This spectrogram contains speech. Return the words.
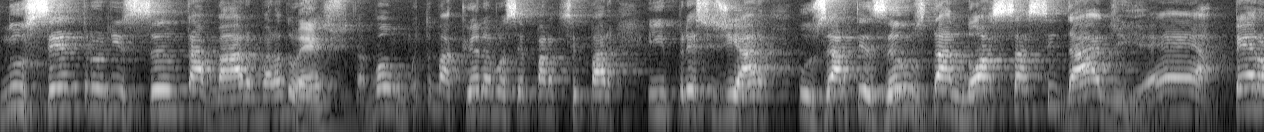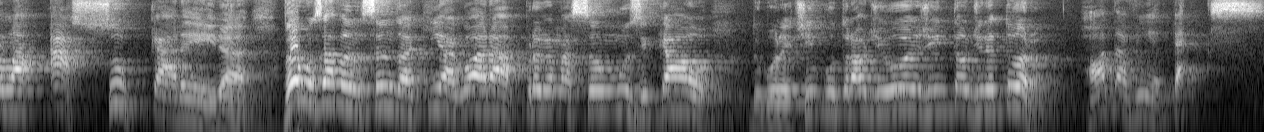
no centro de Santa Bárbara do Oeste, tá bom? Muito bacana você participar e prestigiar os artesãos da nossa cidade, é a Pérola Açucareira. Vamos avançando aqui agora a programação musical do Boletim Cultural de hoje, então diretor, roda a vinhetex.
